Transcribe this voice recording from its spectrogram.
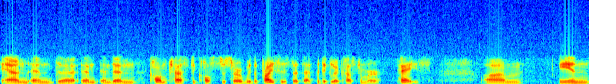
and and uh, and and then contrast the cost to serve with the prices that that particular customer pays. Um, in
